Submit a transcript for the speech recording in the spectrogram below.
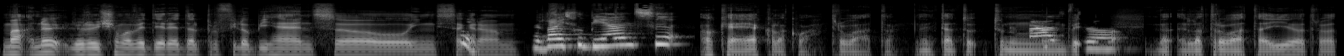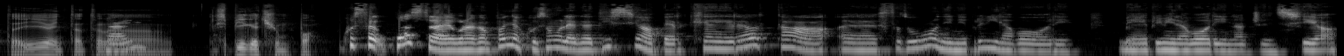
Ma noi lo riusciamo a vedere dal profilo Behance o Instagram? Se vai su Behance... Ok, eccola qua, trovato. Intanto tu non, non vedi... L'ho trovata io, l'ho trovata io, intanto la... Spiegaci un po'. Questa, questa, è una campagna a cui sono legatissima perché in realtà eh, è stato uno dei miei primi lavori, i miei primi lavori in agenzia.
